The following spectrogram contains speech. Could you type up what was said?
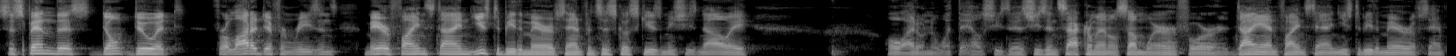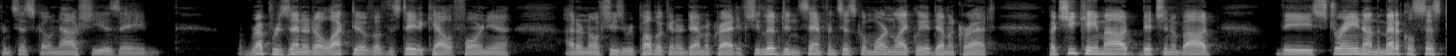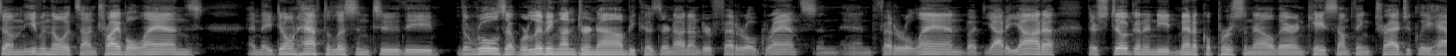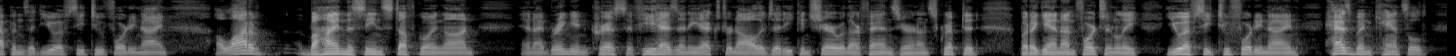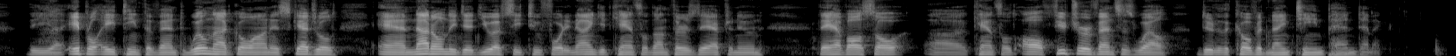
suspend this, don't do it for a lot of different reasons. Mayor Feinstein used to be the mayor of San Francisco, excuse me. She's now a oh, I don't know what the hell she is. She's in Sacramento somewhere for Dianne Feinstein, used to be the mayor of San Francisco. Now she is a representative elective of the state of California. I don't know if she's a Republican or Democrat. If she lived in San Francisco, more than likely a Democrat. But she came out bitching about the strain on the medical system, even though it's on tribal lands and they don't have to listen to the the rules that we're living under now because they're not under federal grants and, and federal land, but yada yada. They're still going to need medical personnel there in case something tragically happens at UFC 249. A lot of behind the scenes stuff going on. And I bring in Chris if he has any extra knowledge that he can share with our fans here in Unscripted. But again, unfortunately, UFC 249 has been canceled. The uh, April 18th event will not go on as scheduled. And not only did UFC 249 get canceled on Thursday afternoon, they have also uh, canceled all future events as well due to the COVID 19 pandemic.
